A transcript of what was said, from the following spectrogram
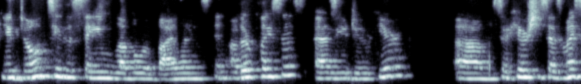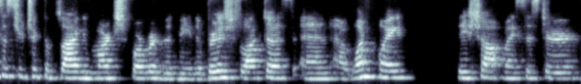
You don't see the same level of violence in other places as you do here. Um, so here she says, my sister took the flag and marched forward with me. The British blocked us. And at one point they shot my sister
